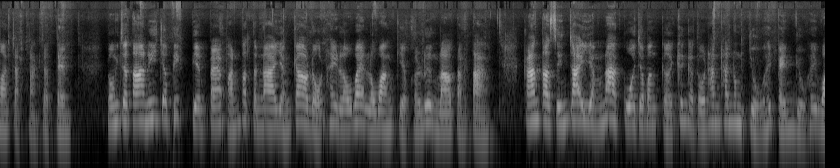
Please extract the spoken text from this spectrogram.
มาจัดหนักจัดเต็ม ดวงชะตานี้จะพลิกเปลี่ยนแปลงผันพัฒนาอย่างก้าวโดดให้เราแวดระวังเกี่ยวกับเรื่องราวต่างๆ การตัดสินใจอย่างน่ากลัวจะบังเกิดขึ้นกับตัวท่านท่านต้องอยู่ให้เป็นอยู่ให้ไว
